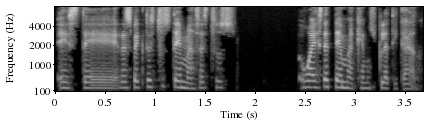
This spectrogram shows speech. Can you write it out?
este, respecto a estos temas, a estos, o a este tema que hemos platicado?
